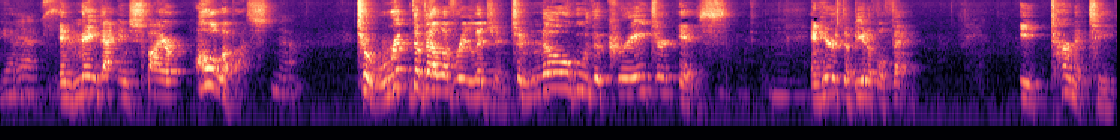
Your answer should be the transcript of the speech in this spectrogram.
Yes. and may that inspire all of us No. to rip the veil of religion to know who the creator is mm. and here's the beautiful thing eternity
